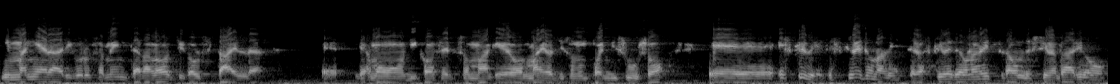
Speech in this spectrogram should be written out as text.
in maniera rigorosamente analogica o style eh, diciamo, di cose insomma, che ormai oggi sono un po' in disuso. Eh, e scrivete, scrivete una lettera, scrivete una lettera a un destinatario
